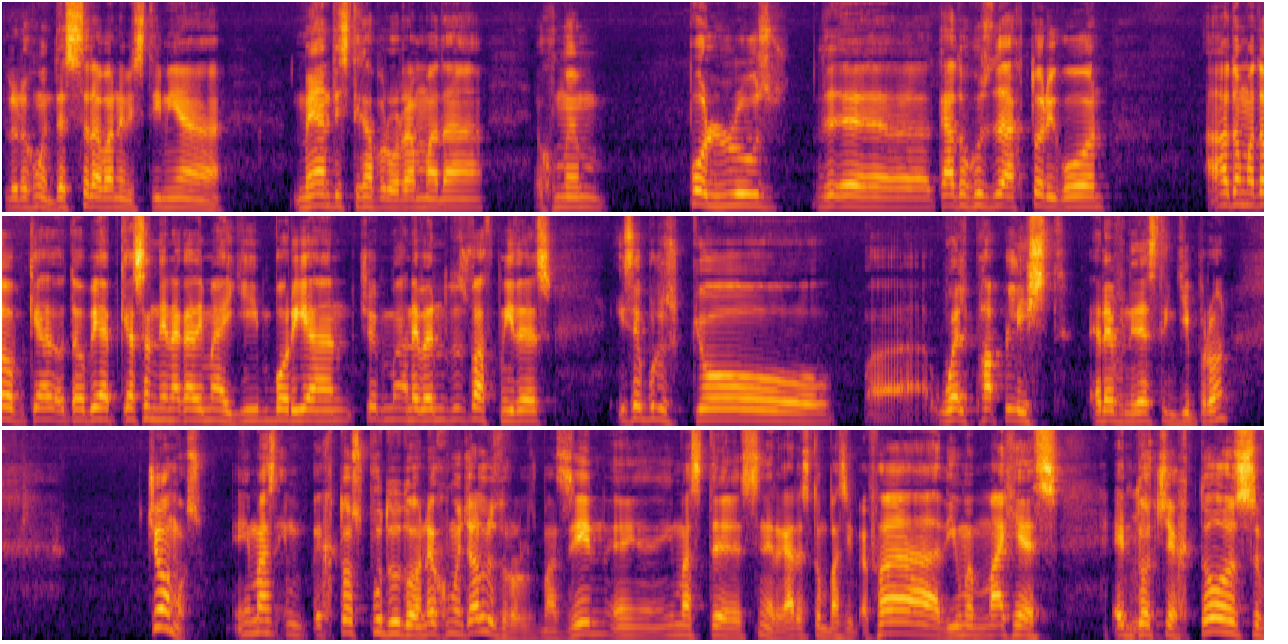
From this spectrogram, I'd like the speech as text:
πλέον έχουμε τέσσερα πανεπιστήμια με αντίστοιχα προγράμματα. Έχουμε πολλούς ε, κάτοχους διδακτορικών, άτομα τα οποία, τα οποία πιάσαν την ακαδημαϊκή πορεία και ανεβαίνουν τους βαθμίδες. Είσαι από τους πιο uh, well published ερευνητές στην Κύπρο. Κι όμως, εκτός που τούτον έχουμε και άλλους ρόλους μαζί. Ε, είμαστε συνεργάτες των Πασιπεφά, διούμε μάχες εντός και εκτός,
